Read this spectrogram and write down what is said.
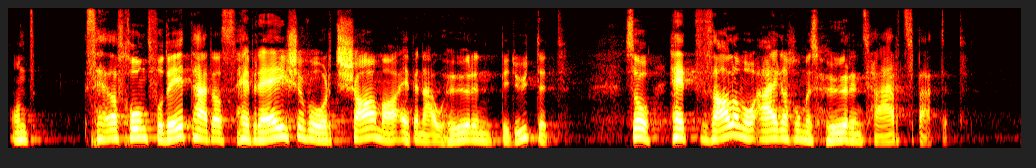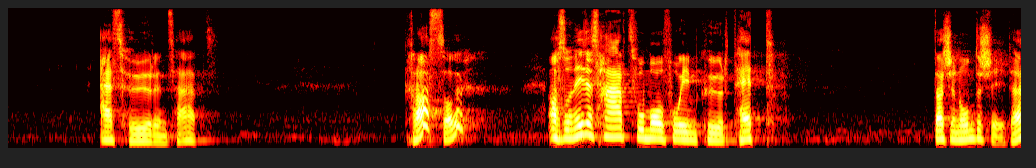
Und das kommt von dort her, dass das hebräische Wort Shama eben auch hören bedeutet. So hat Salomo eigentlich um ein hörendes Herz betet. Ein hörendes Herz. Krass, oder? Also nicht das Herz, das mal von ihm gehört hat. Das ist ein Unterschied. He?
